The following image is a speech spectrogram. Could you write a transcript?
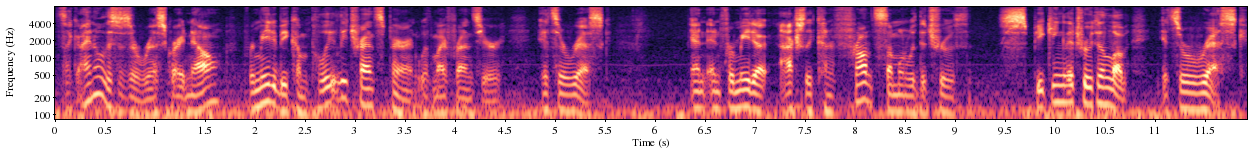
It's like, I know this is a risk right now. For me to be completely transparent with my friends here, it's a risk. And, and for me to actually confront someone with the truth, speaking the truth in love, it's a risk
